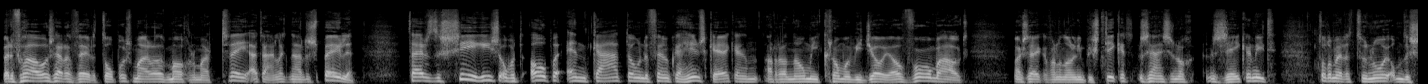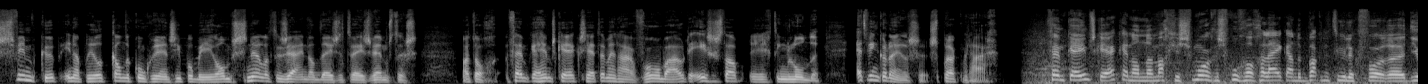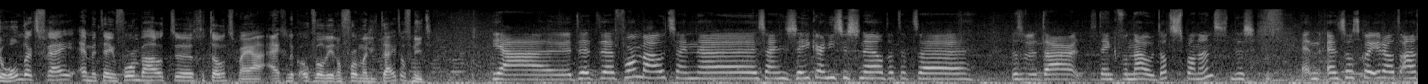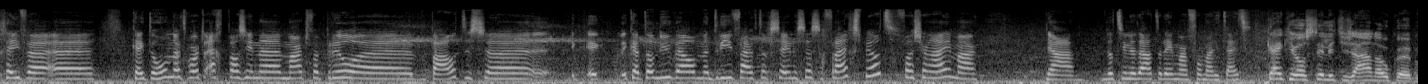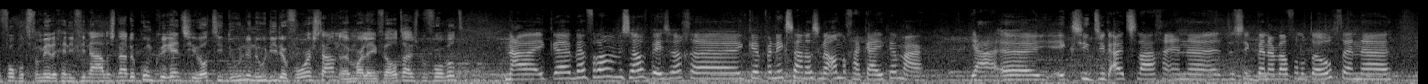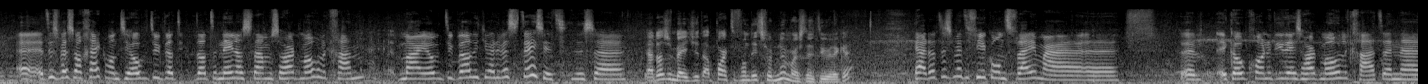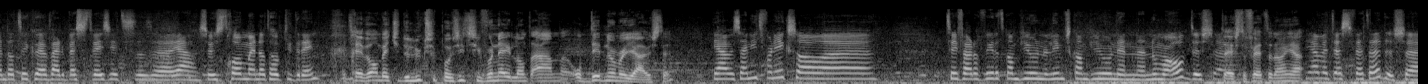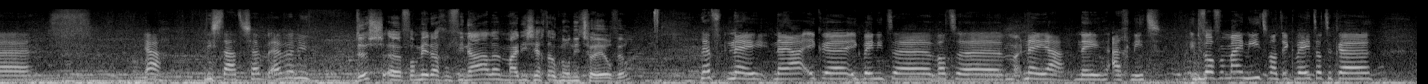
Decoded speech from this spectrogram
Bij de vrouwen zijn er vele toppers, maar er mogen er maar twee uiteindelijk naar de Spelen. Tijdens de series op het Open NK toonden Femke Heemskerk en Ranomi Kromowidjojo vormbehoud. Maar zeker van een Olympisch ticket zijn ze nog zeker niet. Tot en met het toernooi om de Swim Cup in april kan de concurrentie proberen om sneller te zijn dan deze twee zwemsters. Maar toch, Femke Heemskerk zette met haar vormbehoud de eerste stap richting Londen. Edwin Cornelissen sprak met haar. Femke Heemskerk. En dan eh, mag je 's morgens vroeg al gelijk aan de bak natuurlijk voor eh, die 100 vrij. En meteen vormbehoud eh, getoond. Maar ja, eigenlijk ook wel weer een formaliteit, of niet? Ja, de, de vormbehoud zijn, eh, zijn zeker niet zo snel dat, het, eh, dat we daar denken van nou, dat is spannend. Dus, en, en zoals ik al eerder had aangegeven, eh, kijk de 100 wordt echt pas in eh, maart of april eh, bepaald. Dus ik, ik, ik heb dan nu wel met 53, 67 vrijgespeeld van Shanghai, maar ja, dat is inderdaad alleen maar een formaliteit. Kijk je wel stilletjes aan, ook bijvoorbeeld vanmiddag in die finales, naar de concurrentie. Wat die doen en hoe die ervoor staan. Marleen Veldhuis bijvoorbeeld. Nou, ik ben vooral met mezelf bezig. Ik heb er niks aan als ik naar anderen ga kijken. Maar ja, eh, ik zie natuurlijk uitslagen. En, eh, dus ik ben er wel van op de hoogte. En eh, het is best wel gek, want je hoopt natuurlijk dat, dat de Nederlandse dames zo hard mogelijk gaan. Maar je hoopt natuurlijk wel dat je bij de beste twee zit. Dus Ja, dat is een beetje het aparte van dit soort nummers natuurlijk, hè? ja, dat is met de vier konts vrij. Maar ik hoop gewoon dat iedereen zo hard mogelijk gaat. En dat ik bij de beste twee zit. Dat, eh, ja, zo is het gewoon en dat hoopt iedereen. Het geeft wel een beetje de luxe positie voor Nederland aan op dit nummer juist, hè? Ja, we zijn niet voor niks al tweevoudig wereldkampioen, Olympisch kampioen en eh, noem maar op. Dus, eh, De estafette dan, ja. Ja, met estafette. Dus eh, ja, die status hebben, hebben we nu. Dus eh, vanmiddag een finale, maar die zegt ook nog niet zo heel veel. Nee, nee nou ja, ik, eh, ik weet niet eh, wat... eh, maar nee, ja, nee, eigenlijk niet. In ieder geval voor mij niet, want ik weet dat ik eh,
